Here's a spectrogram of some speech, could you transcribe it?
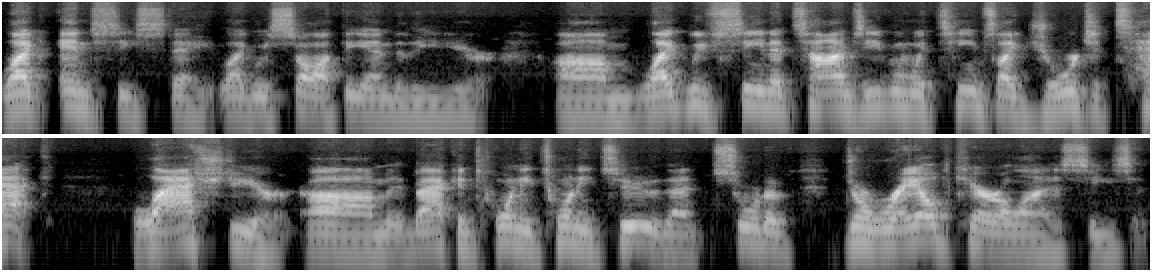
like NC State, like we saw at the end of the year um, like we've seen at times, even with teams like Georgia Tech last year, um, back in 2022, that sort of derailed Carolina's season.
